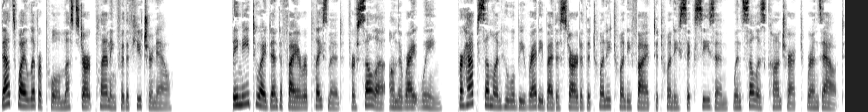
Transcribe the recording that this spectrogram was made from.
That's why Liverpool must start planning for the future now. They need to identify a replacement for Salah on the right wing, perhaps someone who will be ready by the start of the 2025-26 season when Salah's contract runs out.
